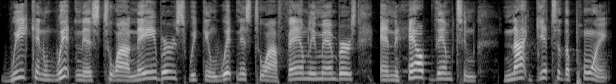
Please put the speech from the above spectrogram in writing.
we can witness to our neighbors, we can witness to our family members, and help them to not get to the point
